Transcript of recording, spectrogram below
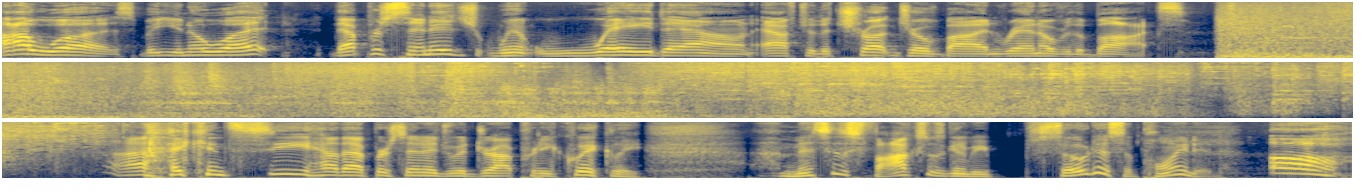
I was, but you know what? That percentage went way down after the truck drove by and ran over the box. I can see how that percentage would drop pretty quickly. Uh, Mrs. Fox was going to be so disappointed. Oh,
